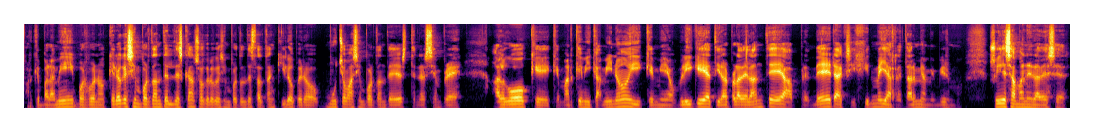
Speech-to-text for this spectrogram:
porque para mí, pues bueno, creo que es importante el descanso, creo que es importante estar tranquilo, pero mucho más importante es tener siempre algo que, marque mi camino y que me obligue a tirar para adelante, a aprender, a exigirme y a retarme a mí mismo. Soy de esa manera de ser.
